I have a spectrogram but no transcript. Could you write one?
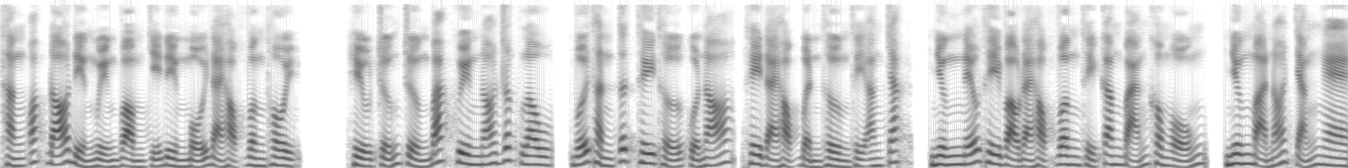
Thằng oắt đó điền nguyện vọng chỉ điền mỗi đại học vân thôi. Hiệu trưởng trường bác khuyên nó rất lâu, với thành tích thi thử của nó, thi đại học bình thường thì ăn chắc, nhưng nếu thi vào đại học vân thì căn bản không ổn, nhưng mà nó chẳng nghe,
